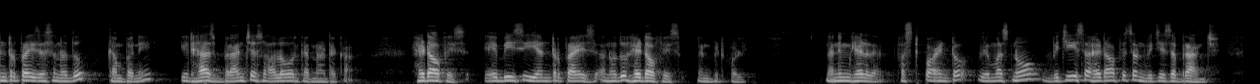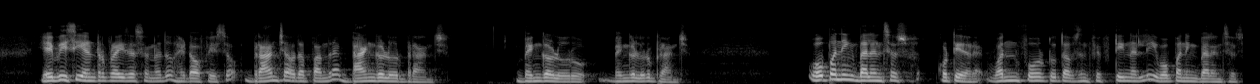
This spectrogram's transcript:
enterprises ಅನ್ನೋದು company it has branches all over Karnataka head office A B C enterprise ಅನ್ನೋದು ಹೆಡ್ ಆಫೀಸ್ ನೆನ್ಪಿಟ್ಕೊಳ್ಳಿ. ನಾನು ನಿಮ್ಗೆ ಹೇಳಿದೆ first point we must know which is a head office and which is a branch A B C enterprises ಅನ್ನೋದು ಹೆಡ್ ಆಫೀಸು ಬ್ರಾಂಚ್ ಯಾವುದಪ್ಪ ಅಂದರೆ Bengaluru branch Bengaluru Bengaluru branch opening balances ಕೊಟ್ಟಿದ್ದಾರೆ. ಒನ್ ಫೋರ್ ಟು ತೌಸಂಡ್ ಫಿಫ್ಟೀನಲ್ಲಿ ಓಪನಿಂಗ್ ಬ್ಯಾಲೆನ್ಸಸ್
